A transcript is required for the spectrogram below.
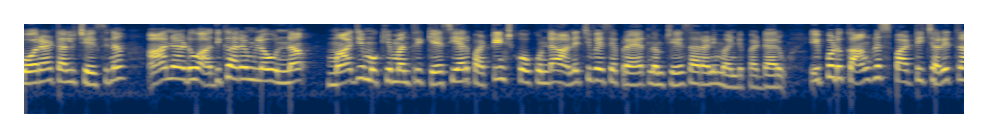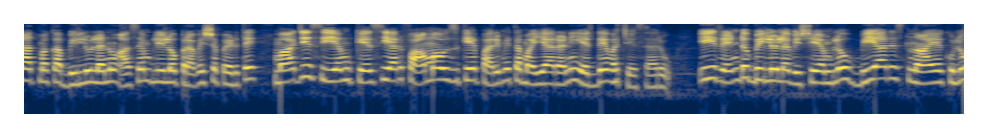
పోరాటాలు చేసిన ఆనాడు అధికారంలో ఉన్న మాజీ ముఖ్యమంత్రి కేసీఆర్ పట్టించుకోకుండా అణచివేసే ప్రయత్నం చేశారని మండిపడ్డారు. ఇప్పుడు కాంగ్రెస్ పార్టీ చరిత్రాత్మక బిల్లులను అసెంబ్లీలో ప్రవేశపెడితే మాజీ సీఎం కేసీఆర్ ఫామ్ హౌస్కే పరిమితమయ్యారని ఎద్దేవా చేశారు. ఈ రెండు బిల్లుల విషయంలో బీఆర్ఎస్ నాయకులు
